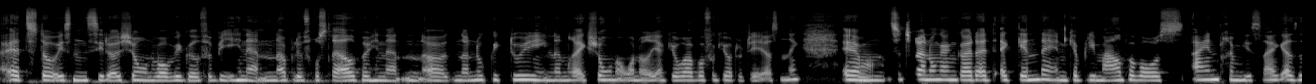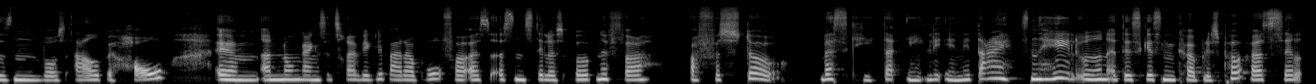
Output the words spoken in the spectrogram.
at stå i sådan en situation, hvor vi er gået forbi hinanden og blevet frustreret på hinanden, og når nu gik du i en eller anden reaktion over noget, jeg gjorde, hvorfor gjorde du det, og sådan, ikke? Øhm, så tror jeg nogle gange godt, at agendaen kan blive meget på vores egen præmisser, ikke? altså sådan vores eget behov, øhm, og nogle gange så tror jeg virkelig bare, der er brug for os at sådan stille os åbne for at forstå, hvad skete der egentlig inde i dig? Sådan helt uden, at det skal sådan kobles på os selv,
